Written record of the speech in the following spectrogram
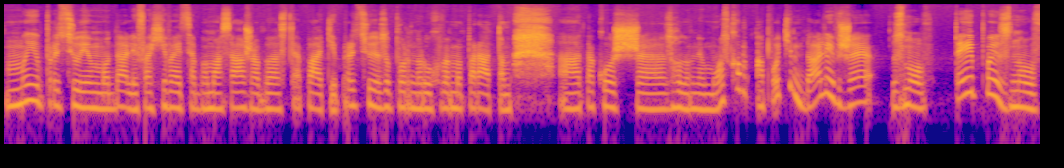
Ми працюємо далі фахівець або масажу, або остеопатії, працює з опорно-руховим апаратом, а також е, з головним мозком, а потім далі вже знов тейпи, знов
